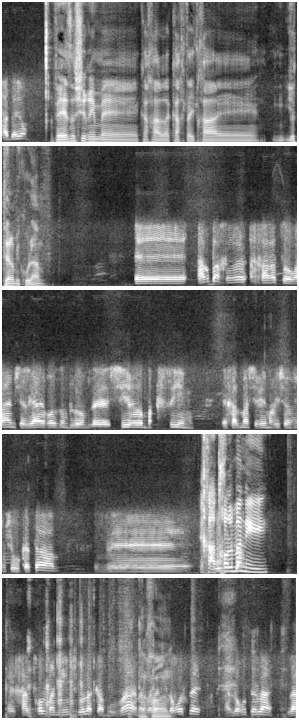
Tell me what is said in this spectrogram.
עד היום. ואיזה שירים אה, ככה לקחת איתך אה, יותר מכולם? אה, ארבע אחר, אחר הצהריים של יאיר רוזנבלום זה שיר מקסים, אחד מהשירים הראשונים שהוא כתב, ו... אחד חולמני. אחד חולמני עם שולה כמובן, אבל נכון. אני לא רוצה, אני לא רוצה ל... לה...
